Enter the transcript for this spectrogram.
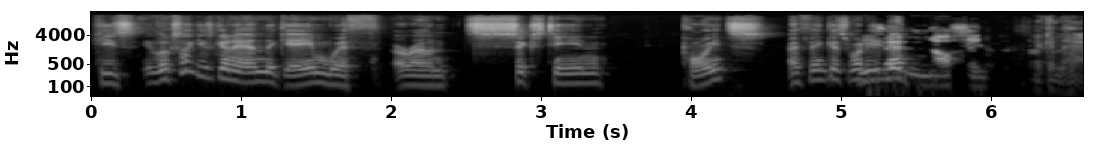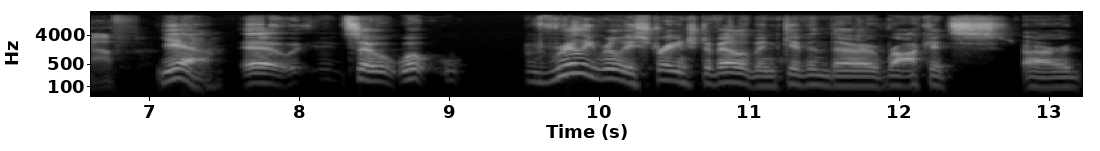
He's it looks like he's going to end the game with around 16 points. I think is what he, he did. Nothing in the second half. Yeah. Uh, so what? Really, really strange development given the Rockets are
